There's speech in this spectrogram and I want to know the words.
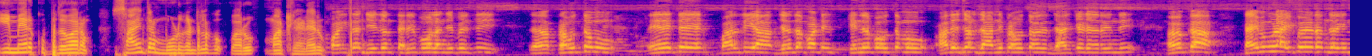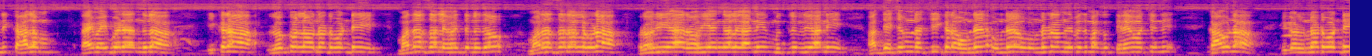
ఈ మేరకు బుధవారం సాయంత్రం మూడు గంటలకు వారు మాట్లాడారు. పాకిస్తాన్ జీవితం తరిగిపోవాలని చెప్పేసి ప్రభుత్వము ఏదైతే భారతీయ జనతా పార్టీ కేంద్ర ప్రభుత్వము ఆదేశాలు జారీ ప్రభుత్వాలు జారీ చేయడం జరిగింది ఆ యొక్క టైం కూడా అయిపోయడం జరిగింది. కాలం టైం అయిపోయినందున ఇక్కడ లోకల్లో ఉన్నటువంటి మదర్సాలు ఏవైతే ఉన్నదో మదర్సాలలో కూడా రోహింగ్యా రోహింగ్యాలు కానీ ముస్లింలు కానీ ఆ దేశం నుంచి వచ్చి ఇక్కడ ఉండే ఉండే ఉండడం అని చెప్పేసి మాకు తెలియవచ్చింది. కావున ఇక్కడ ఉన్నటువంటి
